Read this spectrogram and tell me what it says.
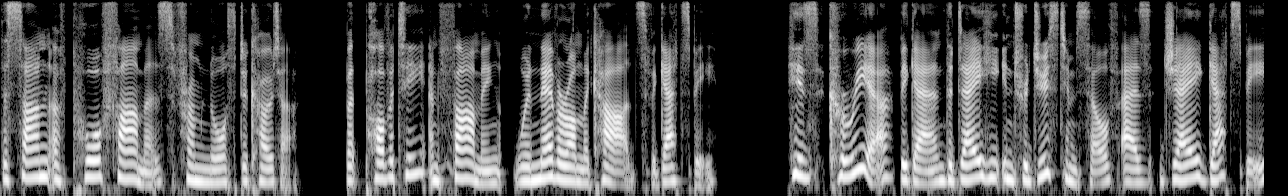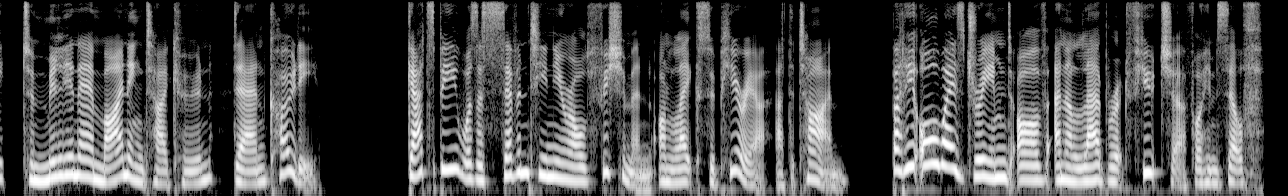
the son of poor farmers from North Dakota. But poverty and farming were never on the cards for Gatsby. His career began the day he introduced himself as Jay Gatsby to millionaire mining tycoon Dan Cody. Gatsby was a 17 year old fisherman on Lake Superior at the time, but he always dreamed of an elaborate future for himself.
